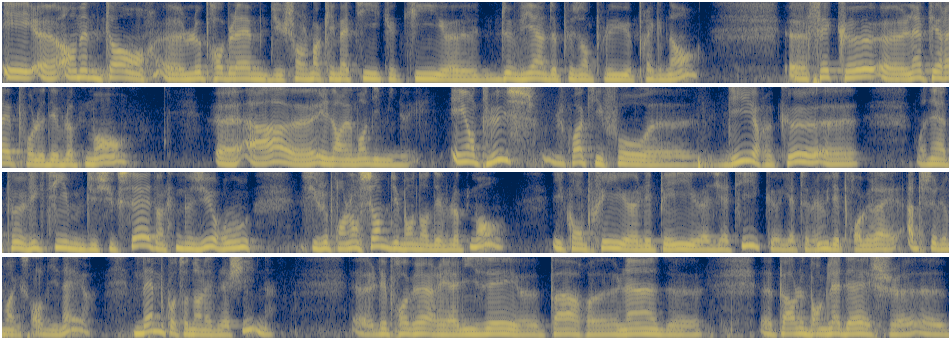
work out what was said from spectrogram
et en même temps le problème du changement climatique qui devient de plus en plus prégnant fait que l'intérêt pour le développement a euh, énormément diminué. Et en plus, je crois qu'il faut euh, dire que on est un peu victime du succès dans la mesure où, si je prends l'ensemble du monde en développement, y compris les pays asiatiques, il y a tout de même eu des progrès absolument extraordinaires, même quand on enlève la Chine. Euh, les progrès réalisés euh, par euh, l'Inde, par le Bangladesh,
